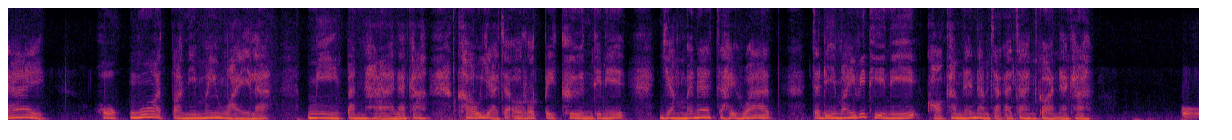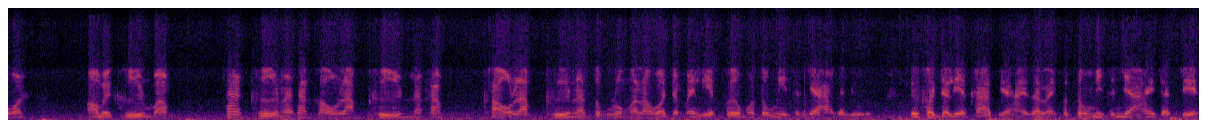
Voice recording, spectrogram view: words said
ได้หกงวดตอนนี้ไม่ไหวละมีปัญหานะคะ เขาอยากจะเอารถไปคืนทีนี้ ยังไม่แน่ใจว่าจะดีไหมวิธีนี้ขอคำแนะนำจากอาจารย์ก่อนนะคะ โอ้โห เอาไปคืนปั๊บถ้าคืนนะถ้าเขารับคืนนะครับเขารับคืนแล้วตกลงกับเราว่าจะไม่เรียกเพิ่มมันต้องมีสัญญากันอยู่หรือเขาจะเรียกค่าเสียหายเท่าไหร่ก็ต้องมีสัญญาให้ชัดเจน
